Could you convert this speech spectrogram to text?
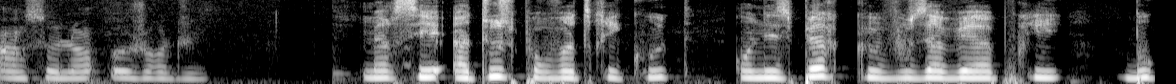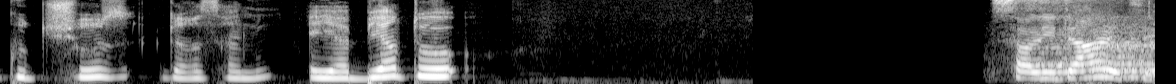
insolent aujourd'hui. Merci à tous pour votre écoute. On espère que vous avez appris beaucoup de choses grâce à nous. Et à bientôt Solidarity.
